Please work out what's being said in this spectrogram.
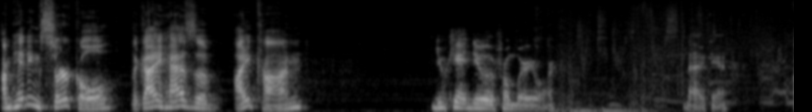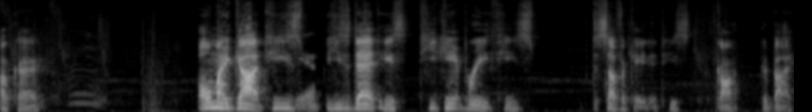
I'm hitting circle. The guy has a icon. You can't do it from where you are. No, you can't. Okay. Oh my god, he's Yeah. he's dead. He's he can't breathe. He's suffocated. He's gone. Goodbye.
